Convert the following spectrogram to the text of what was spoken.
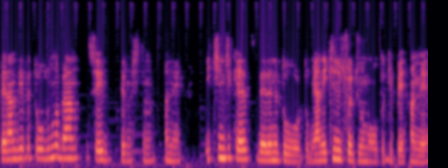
Beren diyabet olduğunda ben şey demiştim hani ikinci kez Beren'i doğurdum. Yani ikinci çocuğum oldu gibi hani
